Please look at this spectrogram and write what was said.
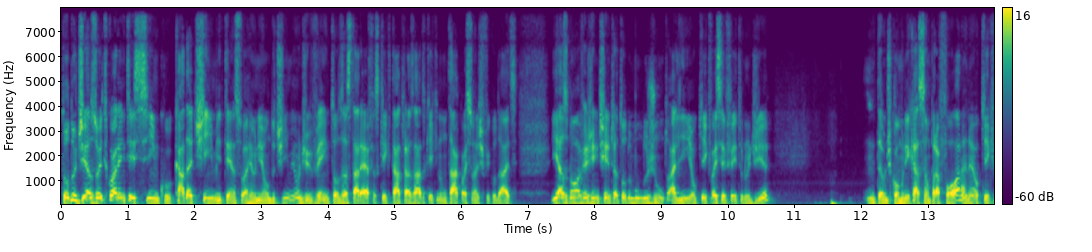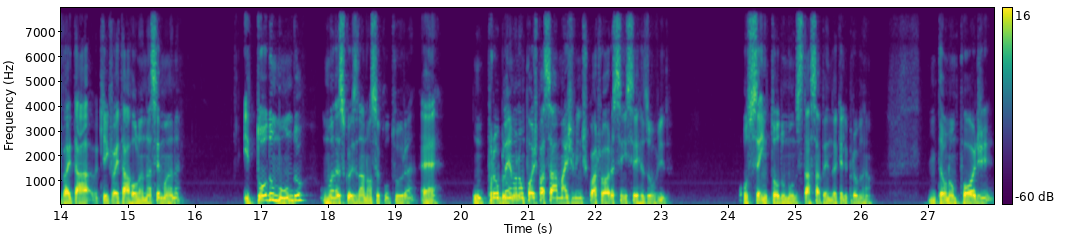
Todo dia às 8h45, cada time tem a sua reunião do time, onde vem todas as tarefas, o que está atrasado, o que, que não está, quais são as dificuldades. E às 9 a gente entra todo mundo junto, alinha o que, que vai ser feito no dia. Então, de comunicação para fora, né? O que, que vai estar tá, o que, que vai estar tá rolando na semana. E todo mundo, uma das coisas da nossa cultura é um problema não pode passar mais de 24 horas sem ser resolvido. Ou sem todo mundo estar sabendo daquele problema. Então não pode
